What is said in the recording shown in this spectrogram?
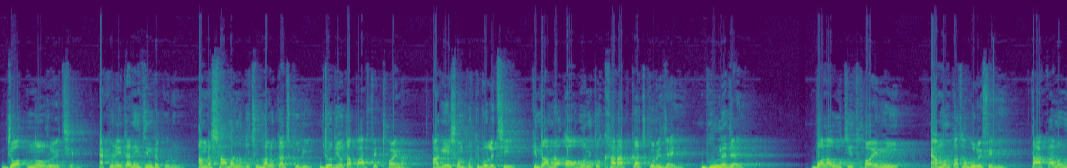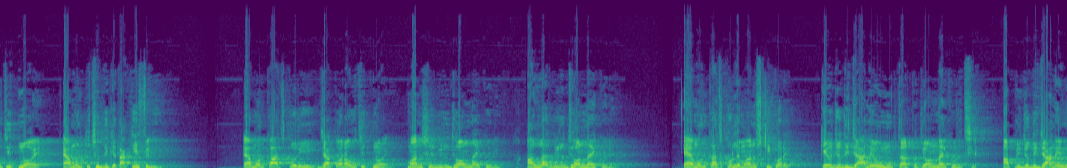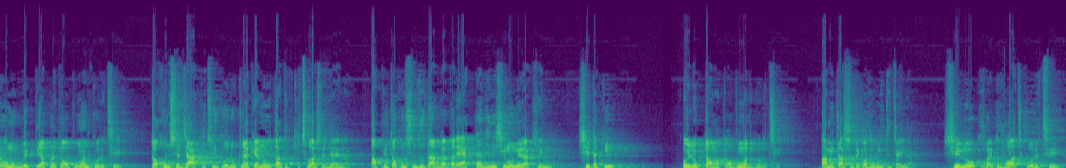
যত্ন রয়েছে। এখন এটা নিয়ে চিন্তা করুন। আমরা সামান্য কিছু ভালো কাজ করি, যদিও তা পারফেক্ট হয় না। আগে এ সম্পর্কে বলেছি, কিন্তু আমরা অগণিত খারাপ কাজ করে যাই, ভুলে যাই। বলা উচিত হয়নি, এমন কথা বলে ফেলি, তাকানো উচিত নয়, এমন কিছুর দিকে তাকিয়ে ফেলি। এমন কাজ করি, যা করা উচিত নয়, মানুষের বিরুদ্ধে অন্যায় করি, আল্লাহর বিরুদ্ধে অন্যায় করি। এমন কাজ করলে মানুষ কি করে? কেউ যদি জানে অমুক তার প্রতি অন্যায় করেছে, আপনি যদি জানেন অমুক ব্যক্তি আপনাকে অপমান করেছে, তখন সে যা কিছুই করুক না কেন, তাতে কিছু আসে যায় না। আপনি তখন শুধু তার ব্যাপারে একটা জিনিসই মনে রাখেন, সেটা কি? ওই লোকটা আমাকে অপমান করেছে। আমি তার সাথে কথা বলতে চাই না। সে লোক হয়তো হজ করেছে,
